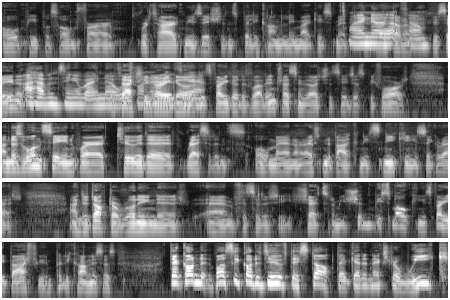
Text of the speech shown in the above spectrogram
old people's home for retired musicians, Billy Connolly, Maggie Smith. I know like that Have film. you seen it? I haven't seen it, but I know it's actually very it is. good. Yeah. It's very good as well. Interesting that I should see just before it. And there's one scene where two of the residents, old men, are out in the balcony sneaking a cigarette, and the doctor running the um, facility shouts at him, "You shouldn't be smoking. It's very bad for you." And Billy Connolly says. They're going. To, what's it going to do if they stop? They'll get an extra week,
